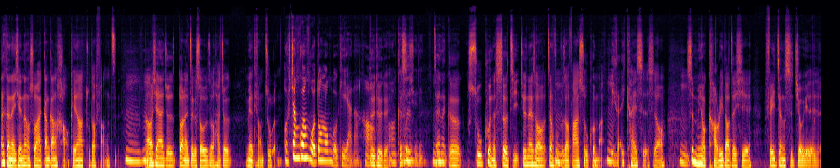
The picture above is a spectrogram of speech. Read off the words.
那可能以前那个时候还刚刚好，可以让他租到房子。嗯，然后现在就是断了这个收入之后，他就。没有地方住了哦，相关活动都没起来了哈。对对对，可是，在那个纾困的设计，就那时候政府不是要发纾困嘛？一开一开始的时候，是没有考虑到这些非正式就业的人。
